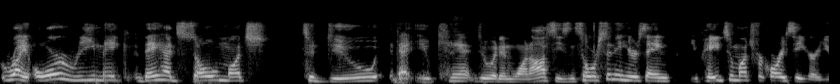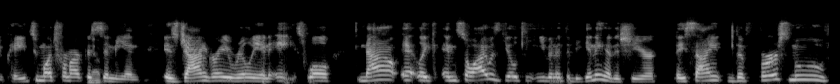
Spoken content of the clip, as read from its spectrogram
right or remake they had so much to do that you can't do it in one off season. So we're sitting here saying you paid too much for Corey Seager, you paid too much for Marcus yep. Semien. Is Jon Gray really an ace? Well, now it, like and so I was guilty even at the beginning of this year. They signed the first move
